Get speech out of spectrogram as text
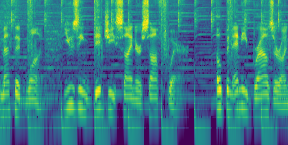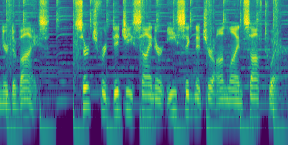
Method 1. Using DigiSigner software. Open any browser on your device. Search for DigiSigner e-signature online software.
